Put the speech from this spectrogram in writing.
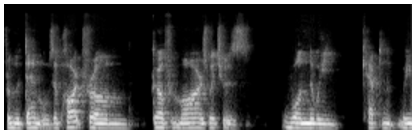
from the demos apart from Girl from Mars, which was one that we kept in we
